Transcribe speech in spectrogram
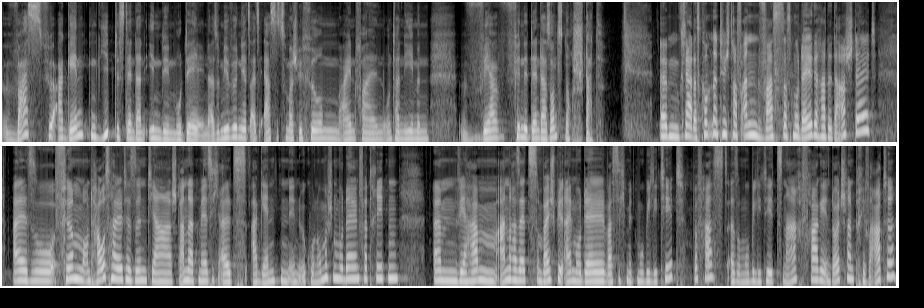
Was für Agenten gibt es denn dann in den Modellen? Also mir würden jetzt als erstes zum Beispiel Firmen einfallen, Unternehmen. Wer findet denn da sonst noch statt? Ähm, klar, das kommt natürlich darauf an, was das Modell gerade darstellt. Also Firmen und Haushalte sind ja standardmäßig als Agenten in ökonomischen Modellen vertreten. Ähm, wir haben andererseits zum Beispiel ein Modell, was sich mit Mobilität befasst, also Mobilitätsnachfrage in Deutschland, private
